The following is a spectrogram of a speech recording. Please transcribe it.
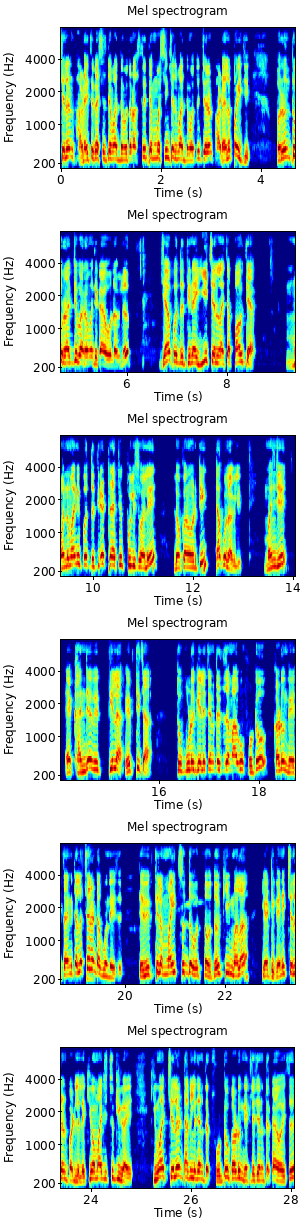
चलन फाडायचं कशाच्या माध्यमातून असतं? त्या मशीनच्याच माध्यमातून चलन फाडायला पाहिजे. परंतु राज्यभरामध्ये काय होऊ लागलं? ज्या पद्धतीने ई चलनाच्या पावत्या मनमानी पद्धतीने ट्रॅफिक पोलीसवाले लोकांवरती टाकू लागले. म्हणजे एखाद्या व्यक्तीला व्यक्तीचा तो पुढे गेल्याच्यानंतर त्याचा मागून फोटो काढून घ्यायचा आणि त्याला चलन टाकून द्यायचं. त्या व्यक्तीला माहीत सुद्धा होत नव्हतं की मला या ठिकाणी चलन पडलेलं आहे किंवा माझी चुकी काय किंवा चलन टाकल्याच्या नंतर फोटो काढून घेतल्याच्या नंतर काय व्हायचं?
